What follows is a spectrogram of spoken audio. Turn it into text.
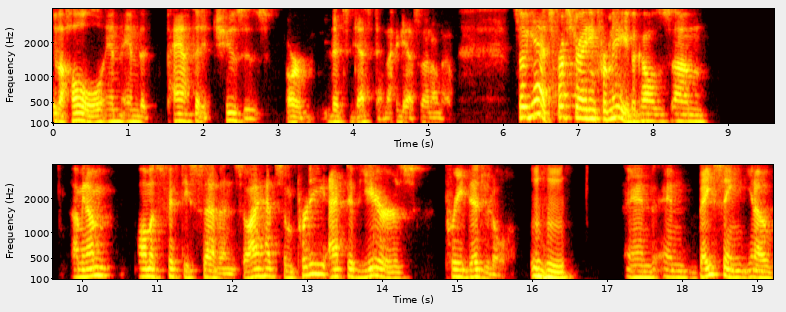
to the hole in in the path that it chooses or that's destined i guess i don't know. So yeah it's frustrating for me because um i mean i'm almost 57 so i had some pretty active years pre-digital. Hmm and and basing you know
